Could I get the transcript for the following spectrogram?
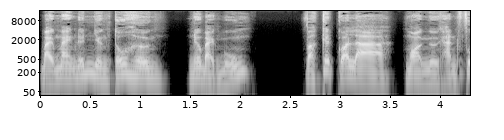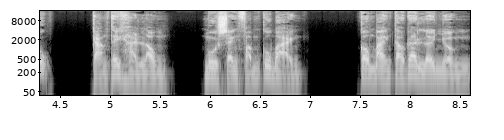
Bạn mang đến nhân tố hơn nếu bạn muốn và kết quả là mọi người hạnh phúc, cảm thấy hài lòng, mua sản phẩm của bạn. Còn bạn tạo ra lợi nhuận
